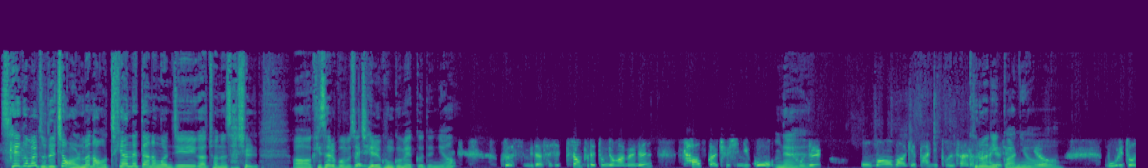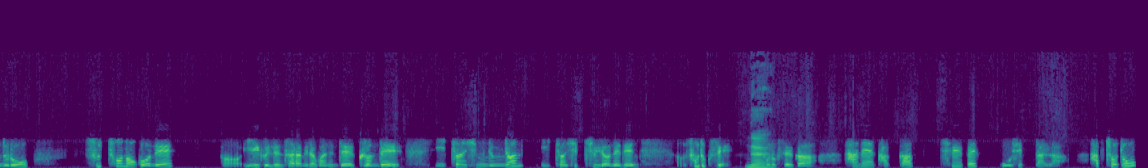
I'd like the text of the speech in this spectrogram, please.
세금을 도대체 얼마나 어떻게 안 냈다는 건지가 저는 사실 어, 기사를 보면서 네. 제일 궁금했거든요. 그렇습니다. 사실 트럼프 대통령 하면은 사업가 출신이고 네. 돈을 어마어마하게 많이 번 사람으로 알려졌거든요. 뭐 우리 돈으로 수천억 원의 어, 이익을 낸 사람이라고 하는데 그런데 2016년, 2017년에 낸 어, 소득세, 네. 소득세가 한 해 각각 750달러, 합쳐도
